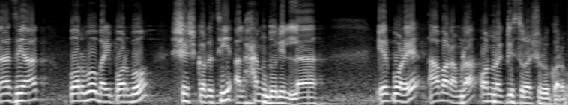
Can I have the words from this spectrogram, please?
নাজিয়াত পর্ব বাই পর্ব শেষ করেছি আলহামদুলিল্লাহ এরপরে আবার আমরা অন্য একটি সূরা শুরু করব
